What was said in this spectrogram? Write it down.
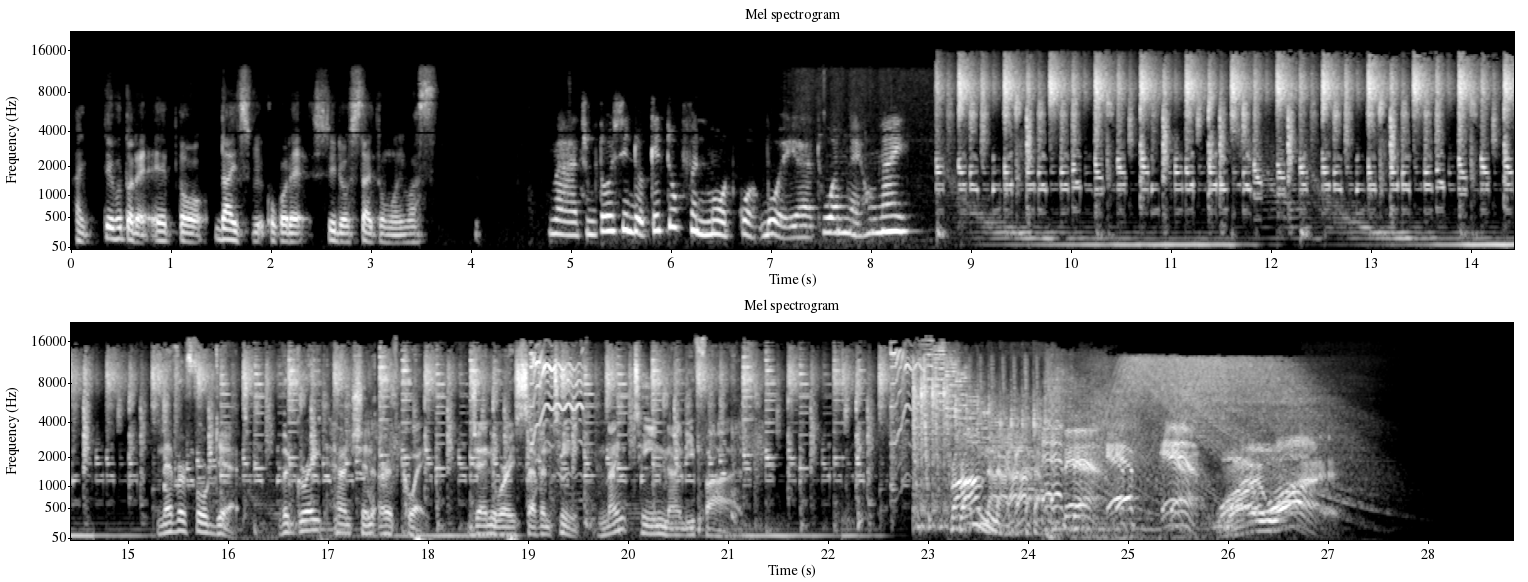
はい。ということで、えっと、第一部、ここで終了したいと思います。 Và chúng tôi xin được kết thúc phần 1 của buổi à, thu âm ngày hôm nay. Never forget the Great Hanshin Earthquake, January 17, 1995. From Nagata FM. FM. Worldwide.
